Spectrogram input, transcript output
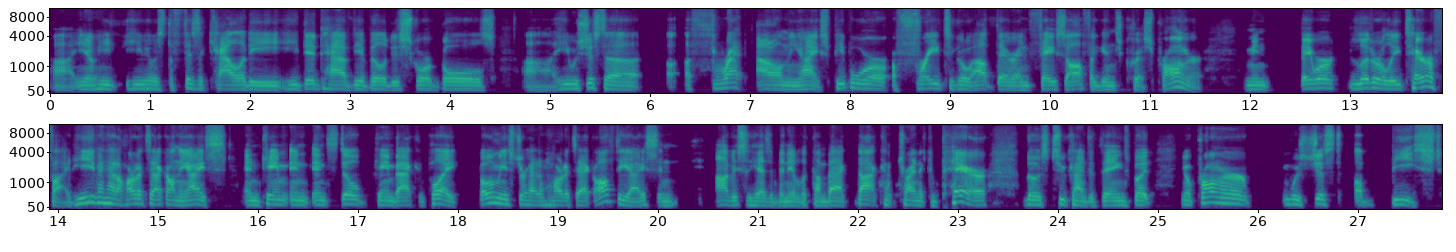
Uh, you know, he he was the physicality. He did have the ability to score goals. Uh, he was just a a threat out on the ice. People were afraid to go out there and face off against Chris Pronger. I mean, they were literally terrified. He even had a heart attack on the ice and came and, and still came back and play. Bouwmeester had a heart attack off the ice and obviously hasn't been able to come back. Not com- trying to compare those two kinds of things, but you know, Pronger was just a beast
